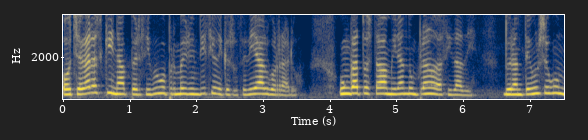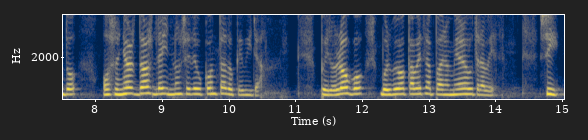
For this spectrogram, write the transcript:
Ao chegar á esquina, percibiu o primeiro indicio de que sucedía algo raro. Un gato estaba mirando un plano da cidade, Durante un segundo o señor Dursley non se deu conta do que vira, pero logo volveu a cabeza para mirar outra vez. Si,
